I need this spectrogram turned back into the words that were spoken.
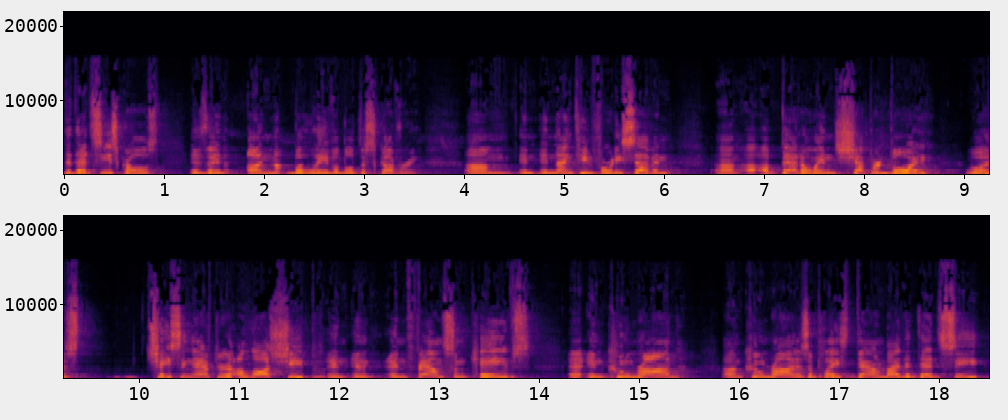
The Dead Sea Scrolls is an unbelievable discovery. Um, in, in 1947, um, a, a, Bedouin shepherd boy was chasing after a lost sheep and, and, and found some caves uh, in Qumran. Um, Qumran is a place down by the Dead Sea,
